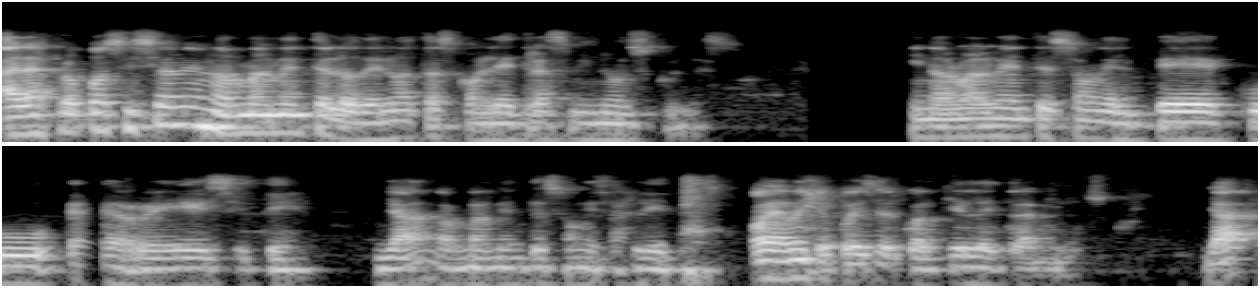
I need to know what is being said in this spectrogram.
A las proposiciones normalmente lo denotas con letras minúsculas. Y normalmente son el P, Q, R, S, T. ¿Ya? Normalmente son esas letras. Obviamente puede ser cualquier letra minúscula. ¿Ya?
